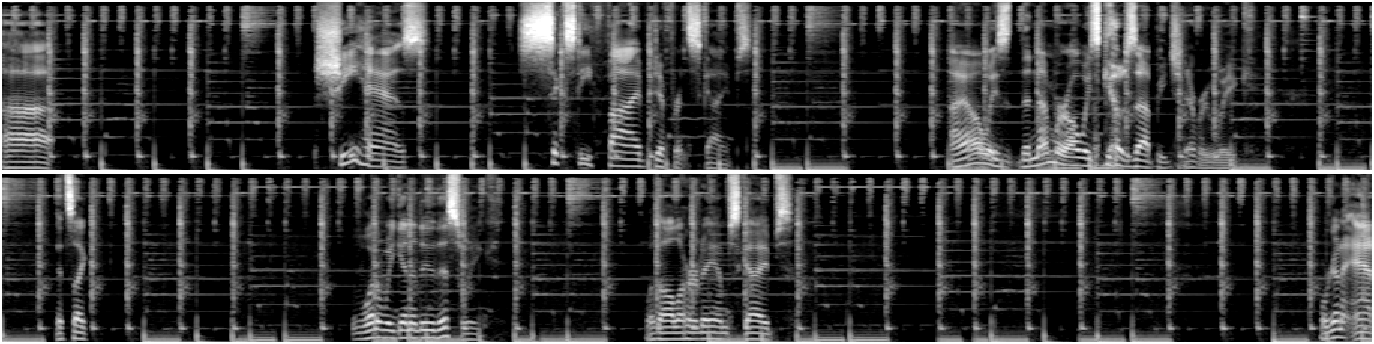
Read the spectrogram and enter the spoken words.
Uh, she has 65 different Skypes. I always, the number always goes up each and every week. It's like, what are we going to do this week with all of her damn Skypes? We're going to add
